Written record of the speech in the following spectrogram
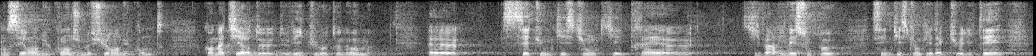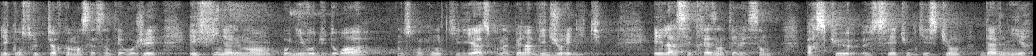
on s'est rendu compte, je me suis rendu compte, qu'en matière de, véhicules autonomes, c'est une question qui est très qui va arriver sous peu. C'est une question qui est d'actualité, les constructeurs commencent à s'interroger, et finalement, au niveau du droit, on se rend compte qu'il y a ce qu'on appelle un vide juridique. Et là, c'est très intéressant parce que euh, c'est une question d'avenir,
